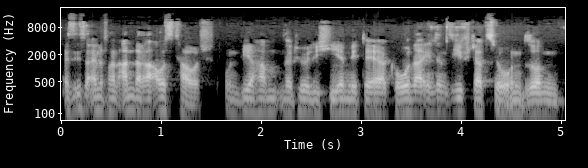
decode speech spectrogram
es ist einfach ein anderer Austausch. Und wir haben natürlich hier mit der Corona-Intensivstation so ein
